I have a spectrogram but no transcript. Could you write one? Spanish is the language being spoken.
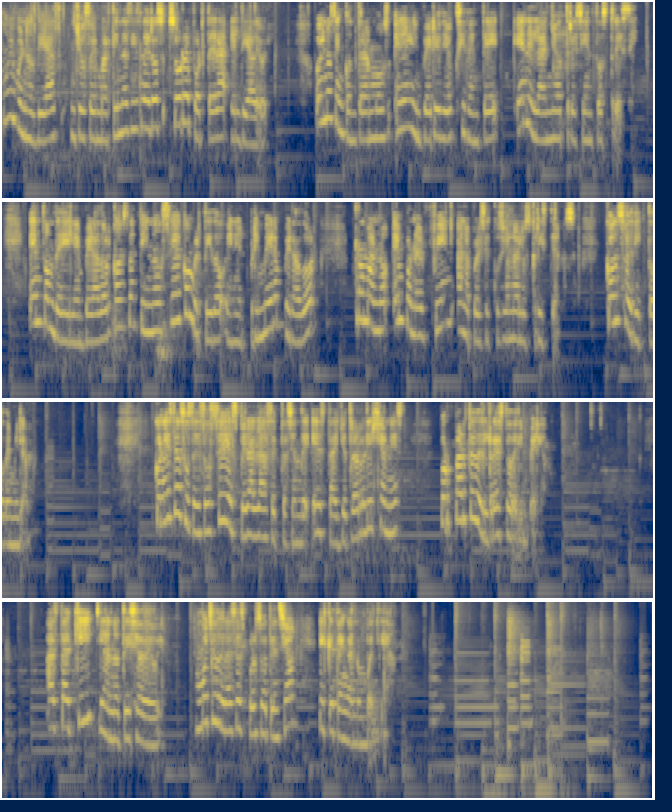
Muy buenos días, yo soy Martina Cisneros, su reportera el día de hoy. Hoy nos encontramos en el Imperio de Occidente en el año 313, en donde el emperador Constantino se ha convertido en el primer emperador romano en poner fin a la persecución a los cristianos, con su edicto de Milán. Con este suceso se espera la aceptación de esta y otras religiones por parte del resto del imperio. Hasta aquí la noticia de hoy. Muchas gracias por su atención y que tengan un buen día.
